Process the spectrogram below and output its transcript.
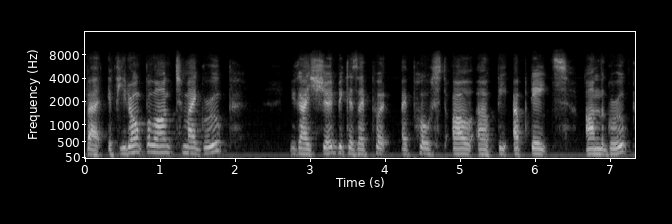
But if you don't belong to my group, you guys should because I put I post all of the updates on the group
